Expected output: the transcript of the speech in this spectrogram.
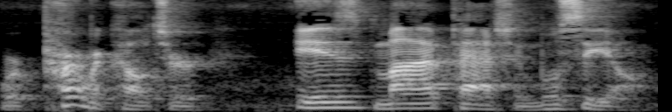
where permaculture is my passion. We'll see y'all.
